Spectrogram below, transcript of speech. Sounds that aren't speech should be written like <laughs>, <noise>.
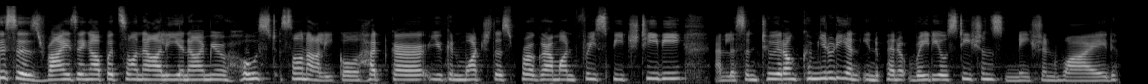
This is Rising Up with Sonali, and I'm your host, Sonali Kolhatkar. You can watch this program on Free Speech TV and listen to it on community and independent radio stations nationwide.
